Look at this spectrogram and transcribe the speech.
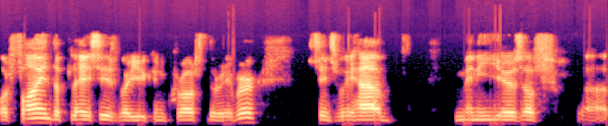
or find the places where you can cross the river, since we have many years of uh,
